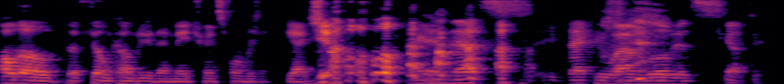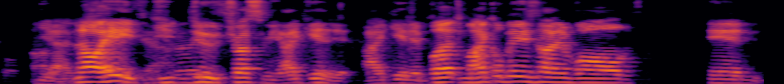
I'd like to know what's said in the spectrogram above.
Although the film company that made Transformers and G.I. Joe. and that's exactly why I'm a little bit skeptical. Yeah. No, hey, Yeah. you, dude, trust me, I get it. I get it. But Michael Bay's not involved, and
